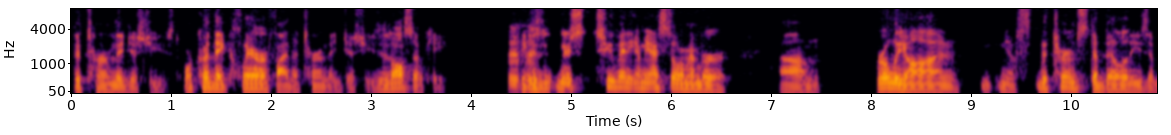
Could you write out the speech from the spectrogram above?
the term they just used or could they clarify the term they just used is also key mhm, because there's too many i mean i still remember um early on you know the term stability is a,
